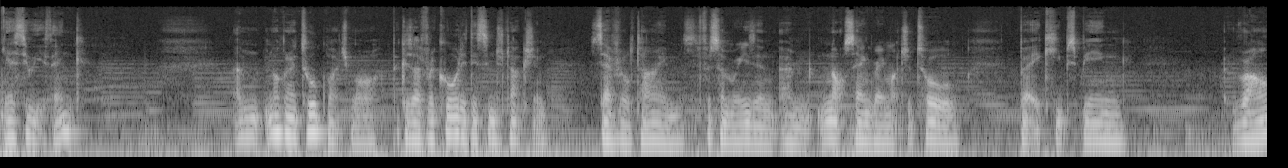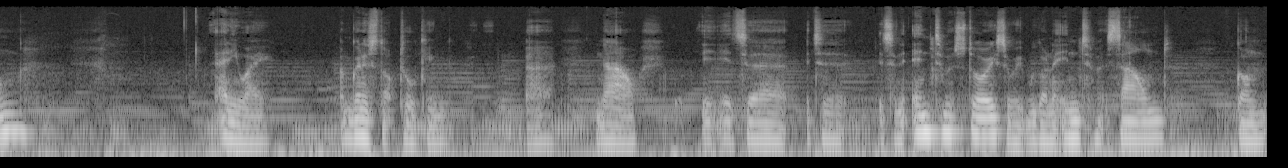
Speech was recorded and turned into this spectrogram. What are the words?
yeah, see what you think. I'm not going to talk much more because I've recorded this introduction several times for some reason. I'm not saying very much at all, but it keeps being wrong. Anyway, I'm going to stop talking uh, now. It, it's a it's a it's an intimate story, so we, we've got an intimate sound, gone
